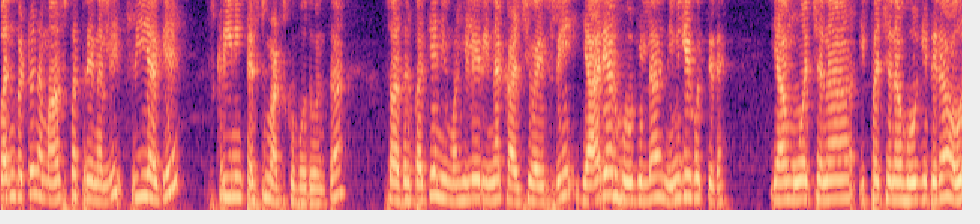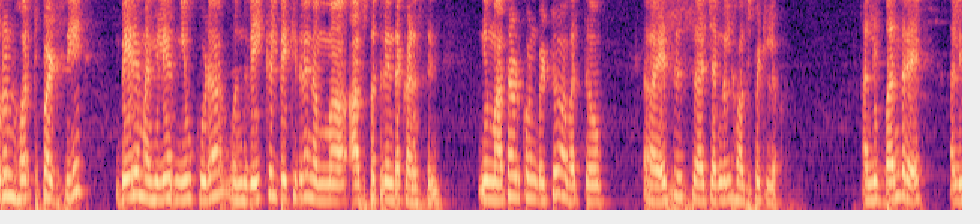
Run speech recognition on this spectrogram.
ಬಂದ್ಬಿಟ್ಟು ನಮ್ಮ ಆಸ್ಪತ್ರೆಯಲ್ಲಿ ಫ್ರೀಯಾಗಿ ಸ್ಕ್ರೀನಿಂಗ್ ಟೆಸ್ಟ್ ಮಾಡಿಸ್ಕೋಬಹುದು ಅಂತ. ಸೊ ಅದ್ರ ಬಗ್ಗೆ ನೀವು ಮಹಿಳೆಯರು ಇನ್ನ ಕಾಳಜಿ ವಹಿಸ್ರಿ. ಯಾರ್ಯಾರು ಹೋಗಿಲ್ಲ ನಿಮಗೆ ಗೊತ್ತಿದೆ. ಯಾವ ಮೂವತ್ತು ಜನ, ಇಪ್ಪತ್ತು ಜನ ಹೋಗಿದ್ದೀರಾ, ಅವ್ರನ್ನ ಹೊರತುಪಡಿಸಿ ಬೇರೆ ಮಹಿಳೆಯರು ನೀವು ಕೂಡ ಒಂದು ವೆಹಿಕಲ್ ಬೇಕಿದ್ರೆ ನಮ್ಮ ಆಸ್ಪತ್ರೆಯಿಂದ ಕಳಿಸ್ತೀನಿ. ನೀವು ಮಾತಾಡ್ಕೊಂಡ್ಬಿಟ್ಟು ಅವತ್ತು ಎಸ್ ಎಸ್ ಜನರಲ್ ಹಾಸ್ಪಿಟ್ಲ್ ಅಲ್ಲಿಗೆ ಬಂದರೆ ಅಲ್ಲಿ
